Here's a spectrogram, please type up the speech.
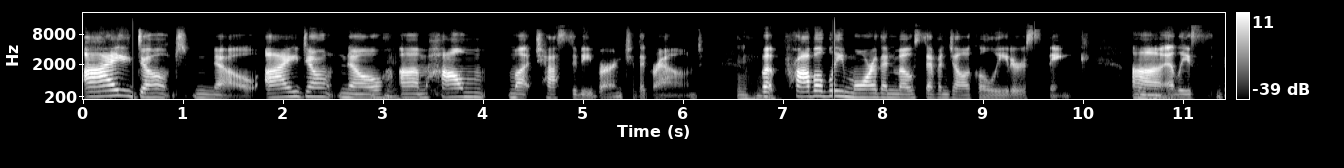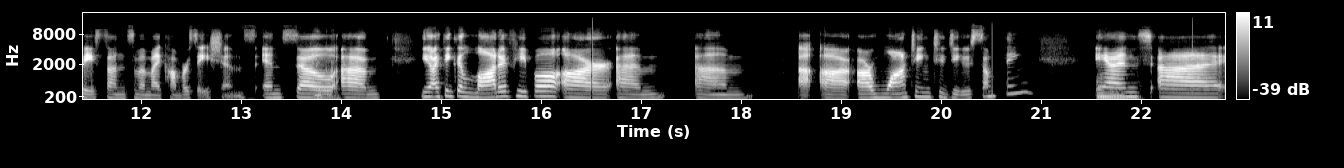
I don't know. I don't know mm-hmm. um, how much has to be burned to the ground. Mm-hmm. But probably more than most evangelical leaders think uh, mm-hmm. at least based on some of my conversations. And so, okay. um, you know, I think a lot of people are um, um, are, are wanting to do something. Mm-hmm. and uh,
